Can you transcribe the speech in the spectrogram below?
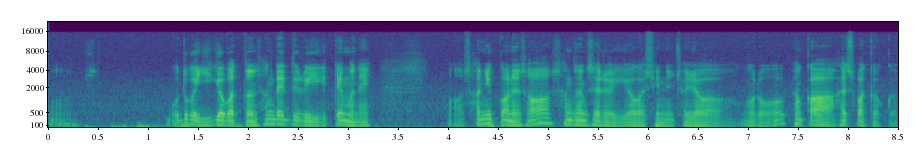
어, 모두가 이겨봤던 상대들이기 때문에 어, 선입권에서 상승세를 이어갈 수 있는 전력으로 평가할 수밖에 없고요.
